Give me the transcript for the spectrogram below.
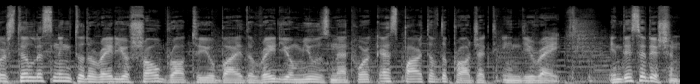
You're still listening to the radio show brought to you by the Radio Muse Network as part of the project Indie Ray. In this edition,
